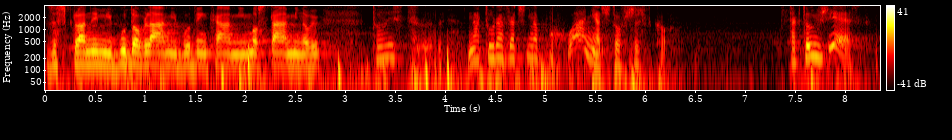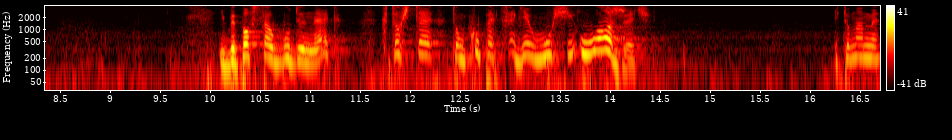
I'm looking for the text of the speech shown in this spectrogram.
ze szklanymi budowlami, budynkami, mostami nowymi. To jest, natura zaczyna pochłaniać to wszystko. Tak to już jest. I by powstał budynek, ktoś tę tą kupę cegieł musi ułożyć. I tu mamy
